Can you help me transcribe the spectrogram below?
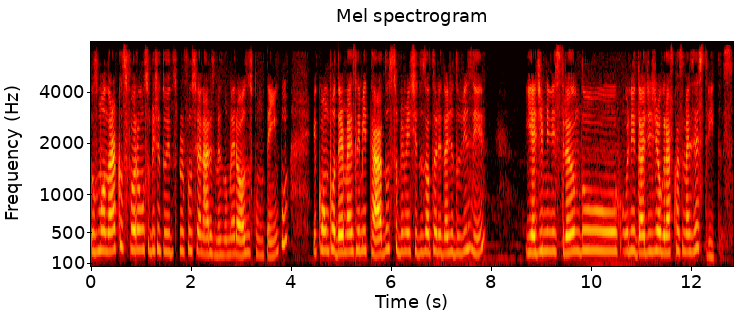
Os monarcas foram substituídos por funcionários mais numerosos com o tempo e com um poder mais limitado, submetidos à autoridade do vizir e administrando unidades geográficas mais restritas.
